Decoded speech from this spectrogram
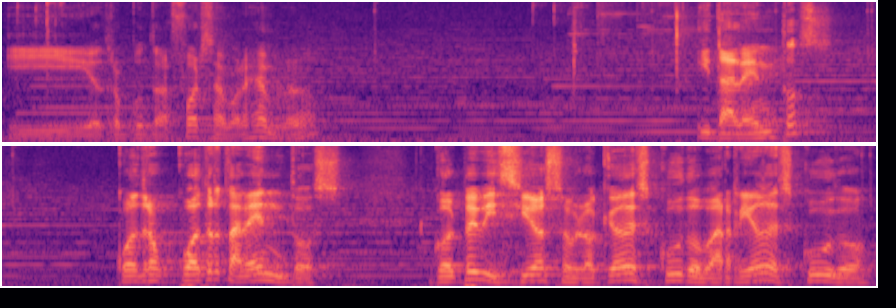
Y otro punto de fuerza, por ejemplo, ¿no? ¿Y talentos? Cuatro, cuatro talentos Golpe vicioso, bloqueo de escudo, barrido de escudo.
